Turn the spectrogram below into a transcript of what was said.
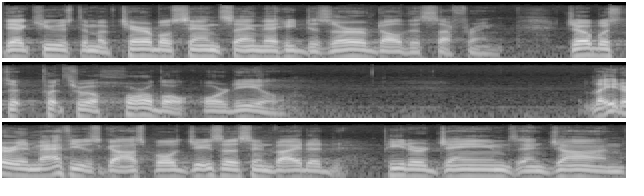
They accused him of terrible sin, saying that he deserved all this suffering. Job was put through a horrible ordeal. Later in Matthew's gospel, Jesus invited Peter, James, and John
